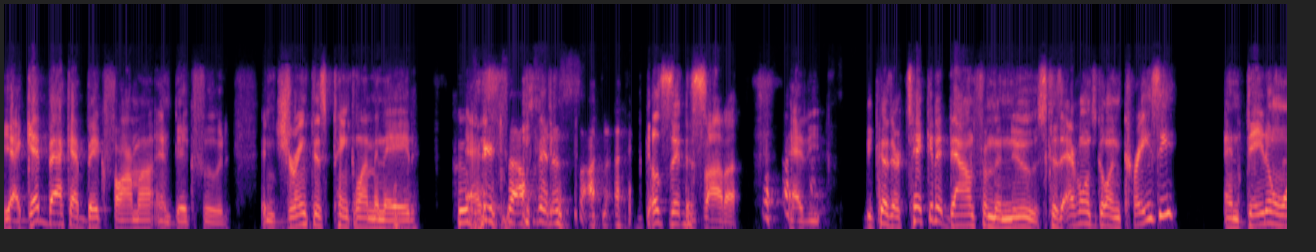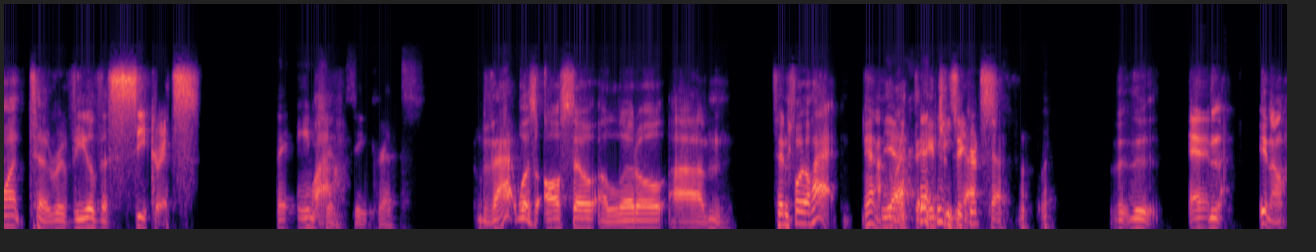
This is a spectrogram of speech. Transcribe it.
yeah. Get back at big pharma and big food and drink this pink lemonade. Poop yourself in a sauna. Go sit in the sauna, and because they're taking it down from the news because everyone's going crazy, and they don't want to reveal the secrets. The ancient Wow. secrets. That was also a little um tinfoil hat. Yeah, Yeah. like the ancient Yeah, secrets. the, the and you know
